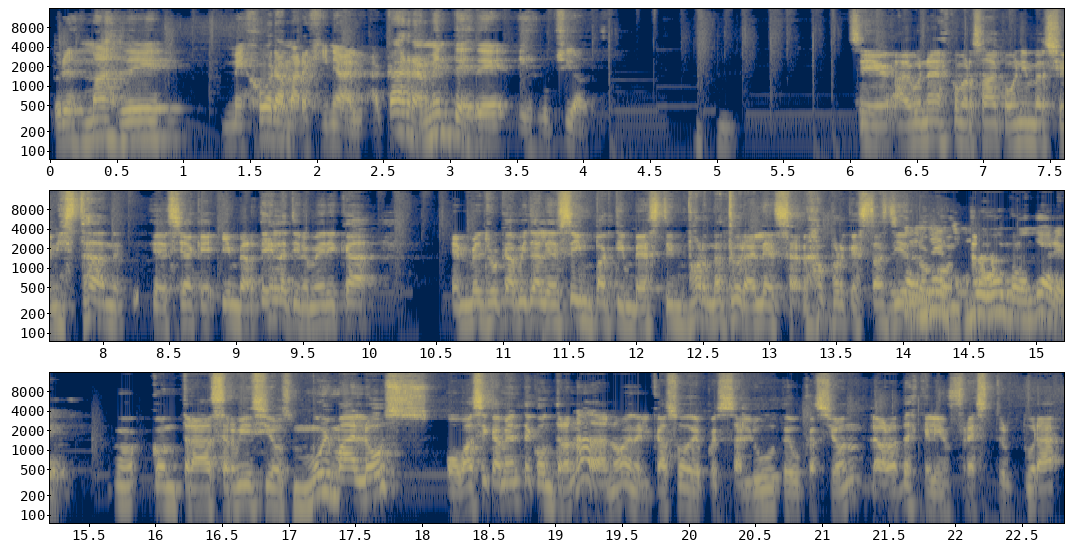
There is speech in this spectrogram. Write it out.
pero es más de mejora marginal. Acá realmente es de disrupción. Sí, alguna vez conversaba con un inversionista que decía que invertir en Latinoamérica en Venture Capital es impact investing por naturaleza, ¿no? Porque estás yendo contra, contra servicios muy malos o básicamente contra nada, ¿no? En el caso de pues, salud, educación, la verdad es que la infraestructura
